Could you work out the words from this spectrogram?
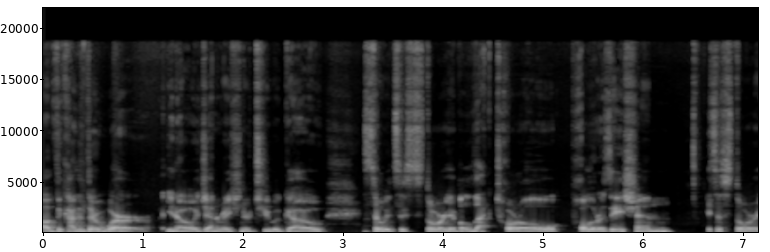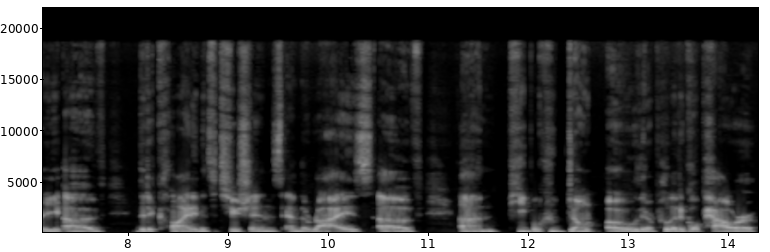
of the kind that there were, you know, a generation or two ago. So it's a story of electoral polarization. It's a story of the decline of institutions and the rise of um, people who don't owe their political power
